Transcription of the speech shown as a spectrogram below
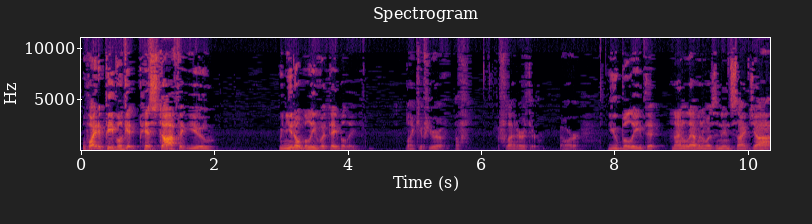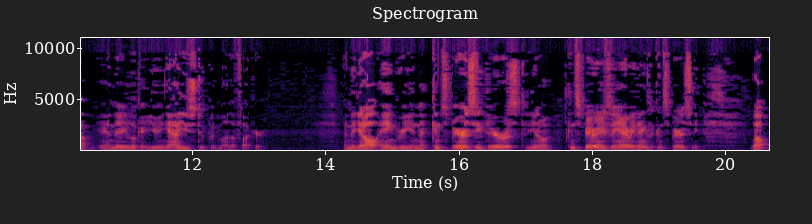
why do people get pissed off at you when you don't believe what they believe? Like if you're a, a flat earther or you believe that 9-11 was an inside job and they look at you and yeah you stupid motherfucker. And they get all angry and that conspiracy theorist you know conspiracy everything's a conspiracy. Well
